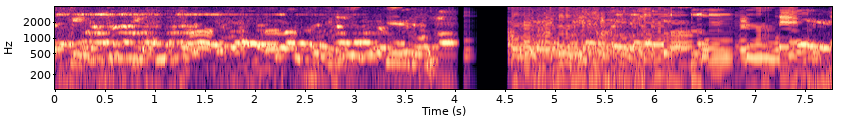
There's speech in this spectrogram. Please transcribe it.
Thank you.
